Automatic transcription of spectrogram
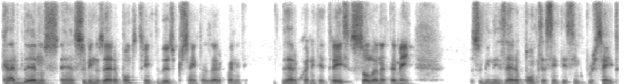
Cardano uh, subindo 0,32% a 0,43, Solana também subindo em 0,65%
